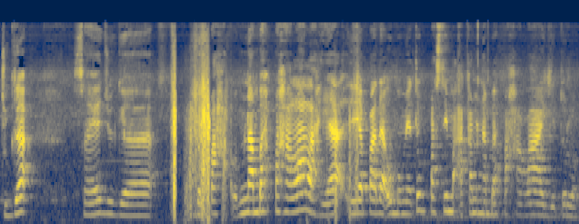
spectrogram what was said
juga saya juga menambah pahala lah ya ya pada umumnya itu pasti akan menambah pahala gitu loh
